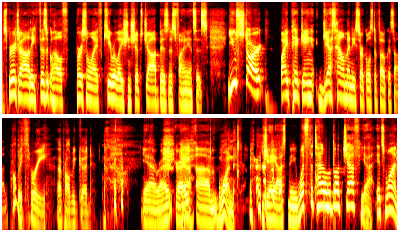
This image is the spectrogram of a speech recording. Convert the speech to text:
Spirituality, physical health, personal life, key relationships, job, business, finances. You start by picking guess how many circles to focus on? Probably three. That'd probably be good. Yeah, right, right. Yeah. Um, one. Jay asked me, "What's the title of the book, Geoff?" Yeah, it's one.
